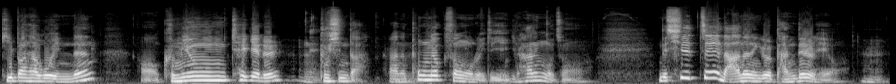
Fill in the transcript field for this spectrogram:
기반하고 있는 어, 금융 체계를 네. 부신다 라는 폭력성으로 이제 얘기를 하는 거죠. 근데 실제 나는 이걸 반대를 해요. 음.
